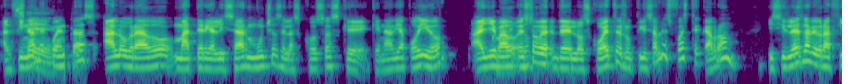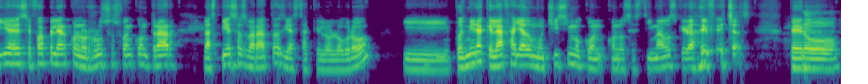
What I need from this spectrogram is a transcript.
al final sí. de cuentas ha logrado materializar muchas de las cosas que, que nadie ha podido. Ha llevado Correcto. esto de, de, los cohetes reutilizables, fue este cabrón. Y si lees la biografía, se fue a pelear con los rusos, fue a encontrar las piezas baratas y hasta que lo logró, y pues mira que le ha fallado muchísimo con, con, los estimados que da de fechas, pero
